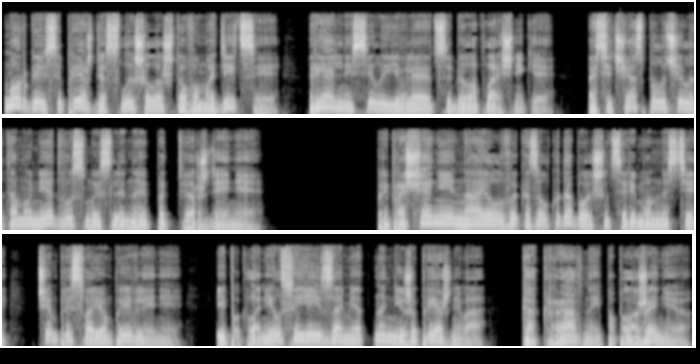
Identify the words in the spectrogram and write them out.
Моргейс и прежде слышала, что в Амадиции реальной силой являются белоплащники, а сейчас получила тому недвусмысленное подтверждение. При прощании Найл выказал куда больше церемонности, чем при своем появлении, и поклонился ей заметно ниже прежнего, как равный по положению,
